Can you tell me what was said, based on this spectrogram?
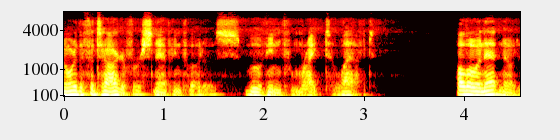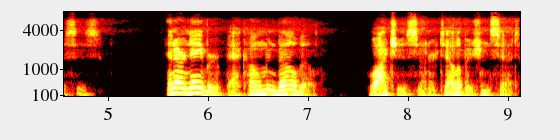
nor the photographer snapping photos, moving from right to left, although Annette notices, and our neighbor back home in Belleville watches on her television set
